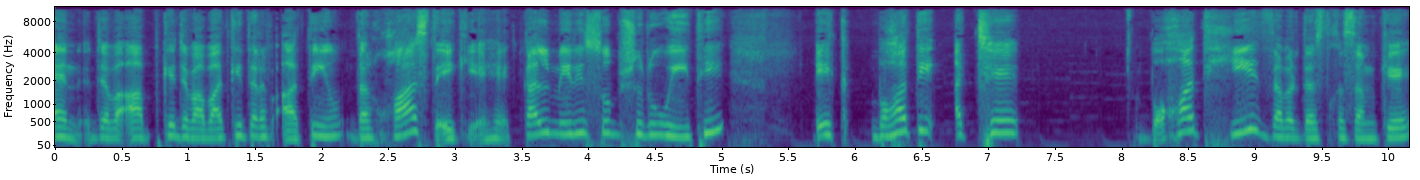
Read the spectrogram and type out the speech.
N जब आपके जवाब की तरफ़ आती हूँ दरख्वास्त एक ये है कल मेरी सुबह शुरू हुई थी एक बहुत ही अच्छे बहुत ही ज़बरदस्त कस्म के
